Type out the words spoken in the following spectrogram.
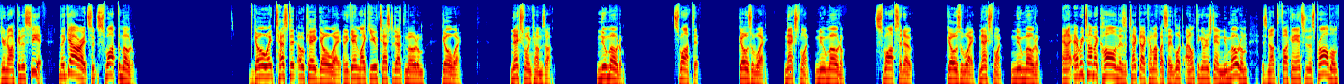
You're not going to see it. Like, yeah, all right, so swap the modem. Go away, test it, okay, go away. And again, like you, test it at the modem, go away. Next one comes up. New modem. Swapped it. Goes away. Next one, new modem. Swaps it out. Goes away. Next one, new modem. And I, every time I call and there's a tech guy come up, I say, look, I don't think you understand. A new modem is not the fucking answer to this problem.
